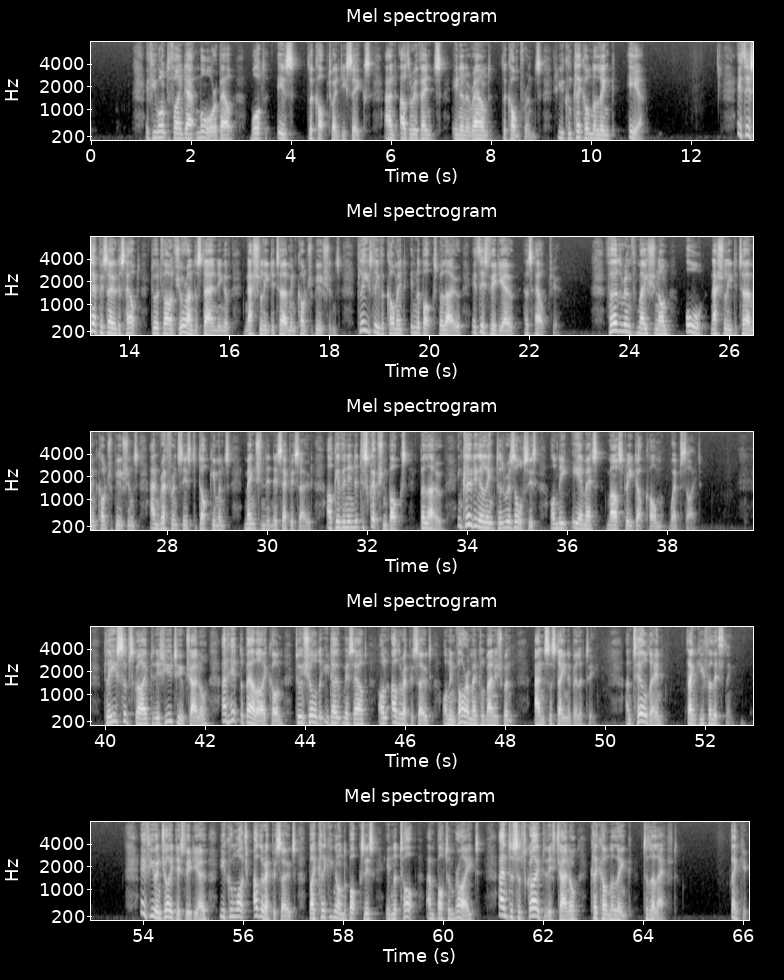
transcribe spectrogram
If you want to find out more about what is the COP26 and other events in and around the conference, you can click on the link here. If this episode has helped to advance your understanding of nationally determined contributions, please leave a comment in the box below if this video has helped you. Further information on all nationally determined contributions and references to documents mentioned in this episode are given in the description box below, including a link to the resources on the emsmastery.com website. Please subscribe to this YouTube channel and hit the bell icon to ensure that you don't miss out on other episodes on environmental management and sustainability. Until then, thank you for listening. If you enjoyed this video, you can watch other episodes by clicking on the boxes in the top and bottom right, and to subscribe to this channel, click on the link to the left. Thank you.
